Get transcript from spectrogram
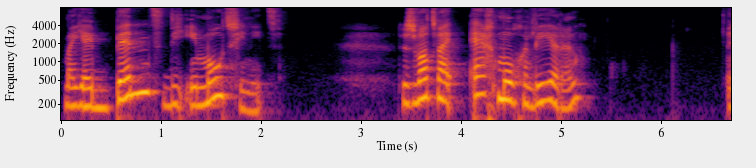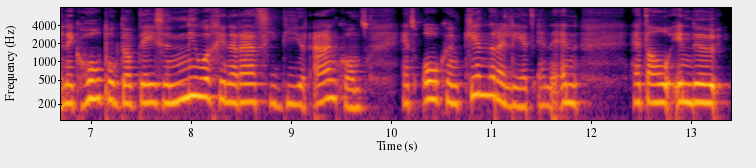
Maar jij bent die emotie niet. Dus wat wij echt mogen leren, en ik hoop ook dat deze nieuwe generatie die er aankomt, het ook hun kinderen leert en, en het al in de,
